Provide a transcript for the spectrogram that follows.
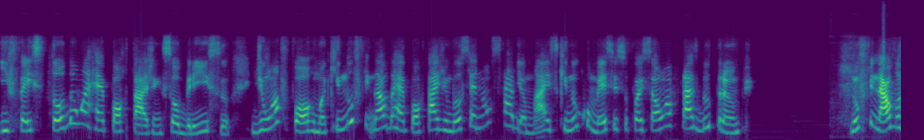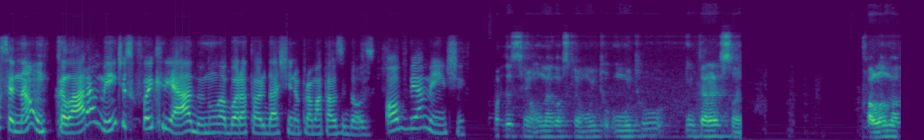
e fez toda uma reportagem sobre isso de uma forma que no final da reportagem você não sabia mais que no começo isso foi só uma frase do Trump. No final você não, claramente isso foi criado num laboratório da China para matar os idosos, obviamente. Mas assim, um negócio que é muito muito interessante falando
